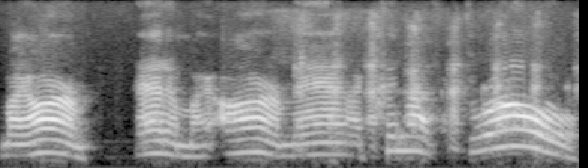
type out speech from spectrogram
my arm Adam, my arm, man, I could not throw.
